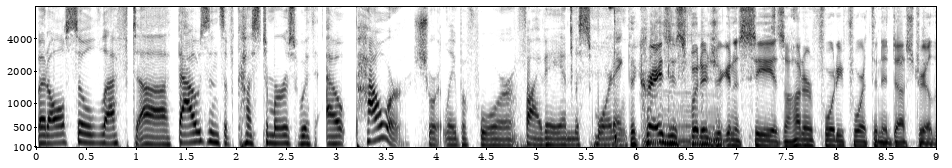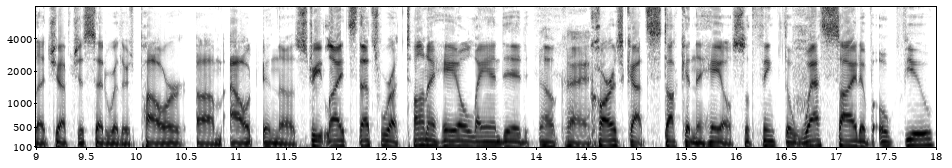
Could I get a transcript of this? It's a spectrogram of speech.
but also left uh, thousands of customers without power shortly before 5 a.m. this morning. The craziest footage you're going to see is 144th and Industrial that Jeff just said, where there's power um, out in the streetlights. That's where a ton of hail landed. Okay. Cars got stuck in the hail. So think the west side of Oakview.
